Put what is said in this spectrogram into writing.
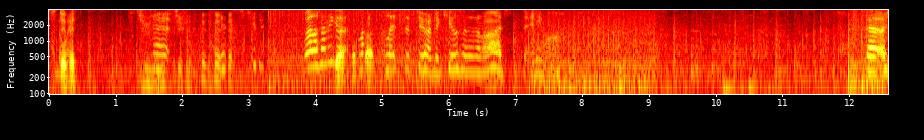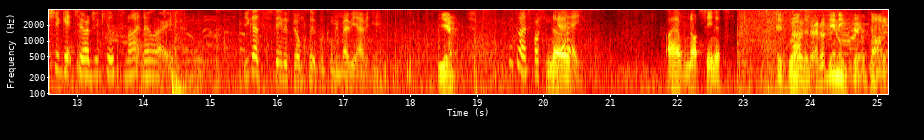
stupid. Yeah. Stupid. It's stupid. Well, I've only got that's like, right. less than 200 kills and I'm Wow. allowed to anymore. So I should get 200 kills tonight, no worries. You guys have seen the film clip for Call Me Maybe, haven't you? Yep, You guys fucking No. gay. I have not seen it. it's worth Sounds it. The ending's a bit retarded.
